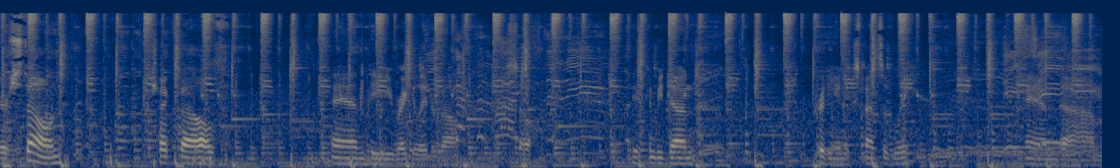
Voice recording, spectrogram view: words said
air stone, check valve, and the regulator valve. So these can be done pretty inexpensively. And um,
